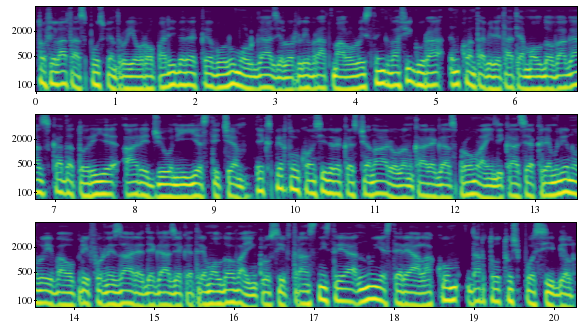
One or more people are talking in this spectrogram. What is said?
Tofilat a spus pentru Europa Liberă că volumul gazelor livrat malului stâng va figura în contabilitatea Moldova Gaz ca datorie a regiunii estice estice. Expertul consideră că scenariul în care Gazprom, la indicația Kremlinului, va opri furnizarea de gaze către Moldova, inclusiv Transnistria, nu este real acum, dar totuși posibil.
